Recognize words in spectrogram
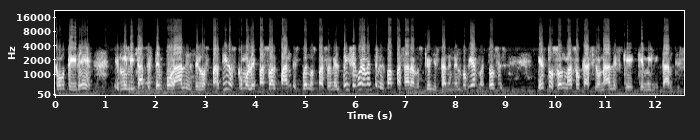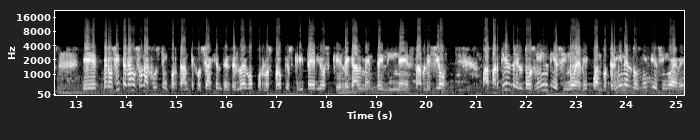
¿cómo te diré? militantes temporales de los partidos, como le pasó al PAN, después nos pasó en el PRI, seguramente les va a pasar a los que hoy están en el gobierno. Entonces, estos son más ocasionales que, militantes. Eh, pero sí tenemos un ajuste importante, José Ángel, desde luego por los propios criterios que legalmente el INE estableció. A partir del 2019, cuando termine el 2019,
